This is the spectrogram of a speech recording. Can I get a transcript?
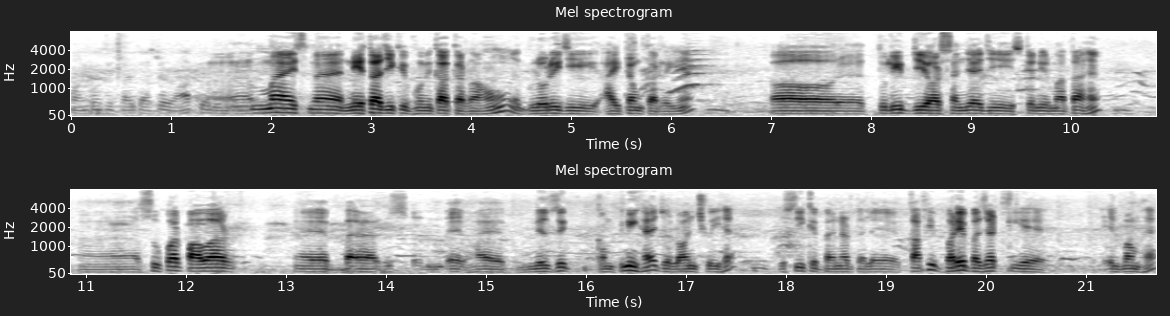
कौन कौन से स्टार कास्टर आप क्या अ, मैं इसमें नेताजी की भूमिका कर रहा हूँ ग्लोरी जी आइटम कर रही हैं। और तुलीप जी और संजय जी इसके निर्माता हैं। सुपर पावर म्यूज़िक कंपनी है जो लॉन्च हुई है। उसी के बैनर तले काफ़ी बड़े बजट की ये एल्बम है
